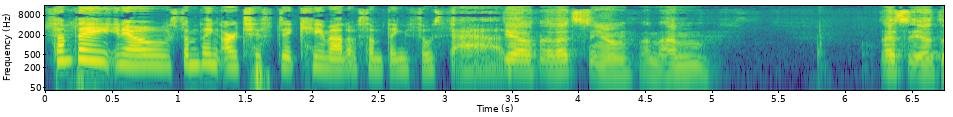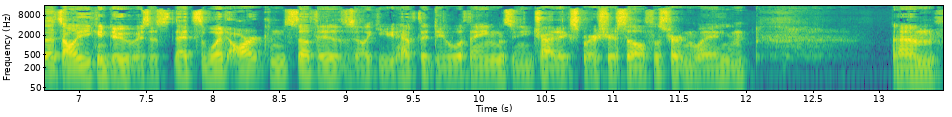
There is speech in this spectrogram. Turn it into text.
something you know something artistic came out of something so sad. Yeah, that's you know I'm, I'm that's that's all you can do is just that's what art and stuff is. Like you have to deal with things and you try to express yourself a certain way. And um,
